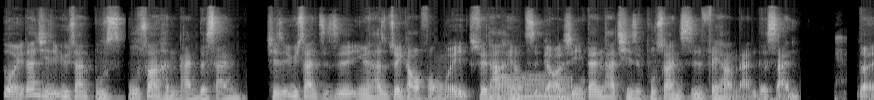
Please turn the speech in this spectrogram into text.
对，但其实玉山不是不算很难的山。其实玉山只是因为它是最高峰而已，所以它很有指标性，哦、但是它其实不算是非常难的山，对，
